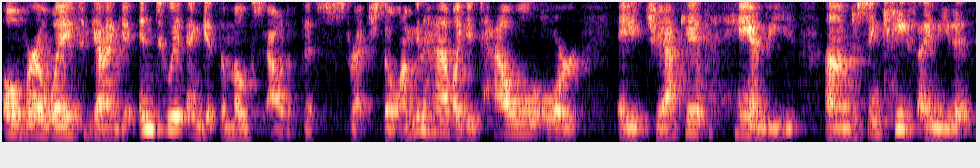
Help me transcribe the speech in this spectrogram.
over a way to kind of get into it and get the most out of this stretch. So I'm going to have like a towel or a jacket handy, um, just in case I need it,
